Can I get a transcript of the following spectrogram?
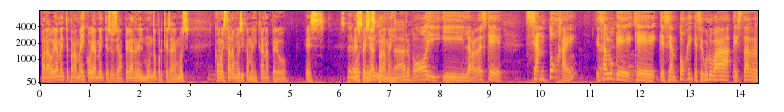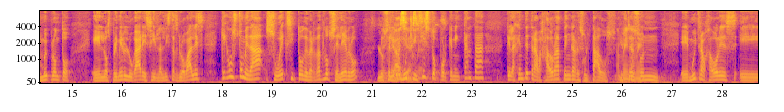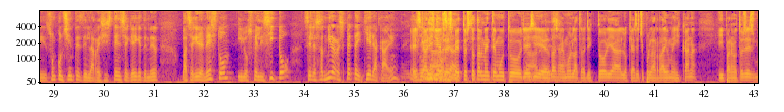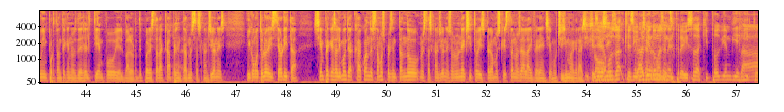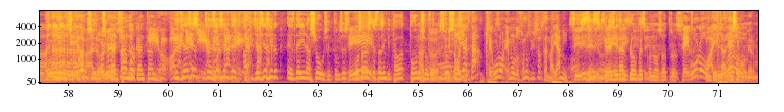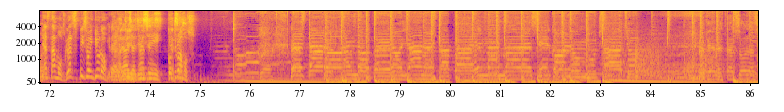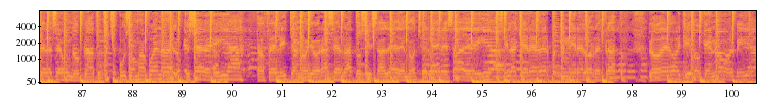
para obviamente para México. Obviamente eso se va a pegar en el mundo porque sabemos cómo está la música mexicana, pero es Esperemos especial sí, para México. Claro. No, y, y la verdad es que se antoja, ¿eh? Es algo que, que- que se antoja y que seguro va a estar muy pronto en los primeros lugares y las listas globales. Qué gusto me da su éxito, de verdad lo celebro, lo Ay, celebro gracias. mucho, insisto, porque me encanta que la gente trabajadora tenga resultados. Y ustedes amén. son eh, muy trabajadores, eh, son conscientes de la resistencia que hay que tener para seguir en esto y los felicito. Se les admira, respeta y quiere acá, ¿eh? El cariño y el respeto es totalmente mutuo, Jesse. de verdad sabemos la trayectoria, lo que has hecho por la radio mexicana. Y para nosotros es muy importante que nos des el tiempo y el valor de poder estar acá, presentar nuestras canciones. Y como tú lo dijiste ahorita, siempre que salimos de acá cuando estamos presentando nuestras canciones son un éxito y esperamos que esta no sea la diferencia. Muchísimas Y gracias. que, No, sigamos, sí. a- que sigamos Gracias, viéndonos en entrevistas aquí todos bien viejitos. Claro. Sí. Cantando, cantando. Y Jesse, Jesse es ir de, ah, Jesse es de ir a shows, entonces Sí. vos sabes que estás invitado a todos los A shows de todos, sí, No, ya está, seguro, hemos, los hemos visto hasta en Miami. Sí, Sí, sí, si sí. quieres sí, ir al Flow Fest sí. con nosotros. Seguro, ahí mi hermano. Ya estamos, gracias Piso 21. Gracias. Jesse. Continuamos. llegar sola el segundo plato. Se puso más buena de lo que se veía. Está feliz, ya no llora hace rato. Si sale de noche, regresa de día. Si la quiere ver, pues que mire los retratos. Lo dejo y dijo que no volvía.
